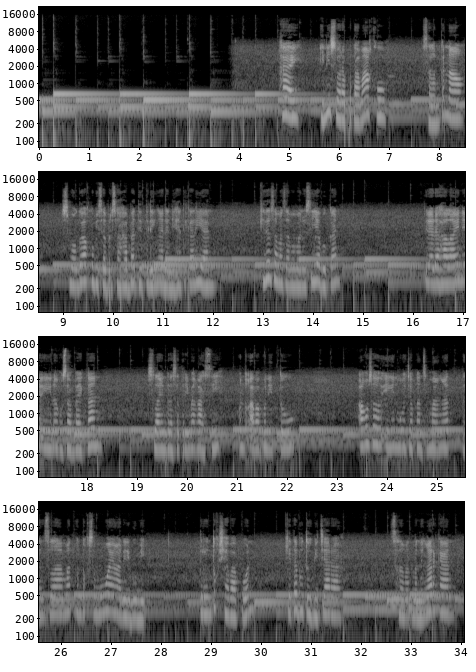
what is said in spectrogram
Hai, ini suara pertama aku. Salam kenal. Semoga aku bisa bersahabat di telinga dan di hati kalian. Kita sama-sama manusia, bukan? Tidak ada hal lain yang ingin aku sampaikan selain rasa terima kasih untuk apa pun itu. Aku selalu ingin mengucapkan semangat dan selamat untuk semua yang ada di bumi. Teruntuk siapa pun, kita butuh bicara. Selamat mendengarkan.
